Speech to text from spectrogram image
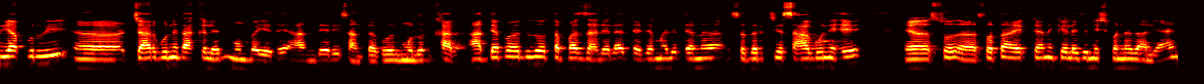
यापूर्वी चार गुन्हे दाखल आहेत मुंबई येथे अंधेरी सांताक्रूज मुलुंड खार. अद्याप जो तपास झालेला आहे त्याच्यामध्ये त्यानं सदरचे सहा गुन्हे हे स्वतः एकट्याने केल्याचे निष्पन्न झाले आणि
